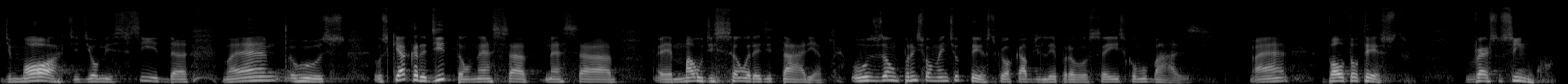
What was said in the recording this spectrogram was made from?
de morte, de homicida. É? os, os que acreditam nessa, nessa é, maldição hereditária usam principalmente o texto que eu acabo de ler para vocês como base. É? Volta ao texto, verso 5.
